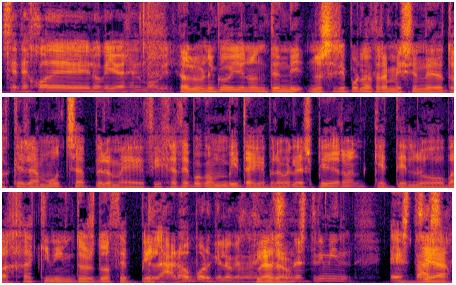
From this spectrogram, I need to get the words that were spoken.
se te jode lo que llevas en el móvil. Claro, lo único que yo no entendí, no sé si por la transmisión de datos que era mucha, pero me fijé hace poco en Vita que probé el Spider-Man que te lo baja a 512p. Claro, porque lo que estás Claro. haciendo es un streaming. Estás, Ya,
